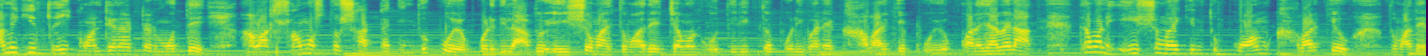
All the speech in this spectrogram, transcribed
আমি কিন্তু এই কন্টেনারটার মধ্যে আমার সমস্ত সারটা কিন্তু প্রয়োগ করে দিলাম। তো এই সময় তোমাদের যেমন অতিরিক্ত পরিমাণে খাবারকে প্রয়োগ করা যাবে না তেমন এই সময় কিন্তু কম খাবার খাবারকেও তোমাদের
